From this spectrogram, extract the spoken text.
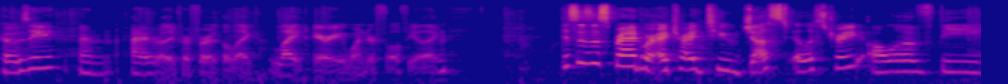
cozy, and I really prefer the like light, airy, wonderful feeling. This is a spread where I tried to just illustrate all of the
